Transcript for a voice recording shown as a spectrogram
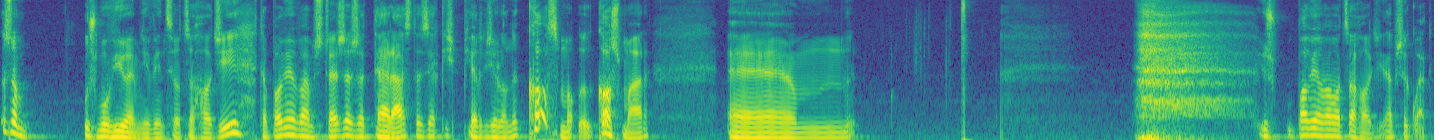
zresztą już mówiłem mniej więcej o co chodzi, to powiem Wam szczerze, że teraz to jest jakiś pierdzielony kosmo, koszmar. Um, już powiem Wam o co chodzi. Na przykład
